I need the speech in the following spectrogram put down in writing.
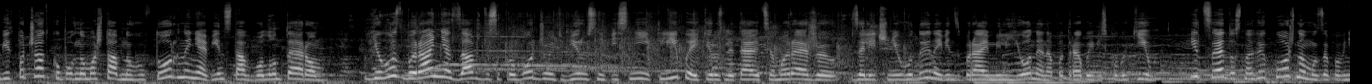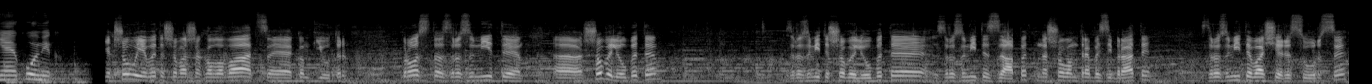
Від початку повномасштабного вторгнення він став волонтером. Його збирання завжди супроводжують вірусні пісні і кліпи, які розлітаються мережею. За лічені години він збирає мільйони на потреби військовиків. І це до снаги кожному, запевняє комік. Якщо уявити, що ваша голова це комп'ютер, просто зрозуміти, е, що ви любите, зрозуміти, що ви любите, зрозуміти запит, на що вам треба зібрати, зрозуміти ваші ресурси.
